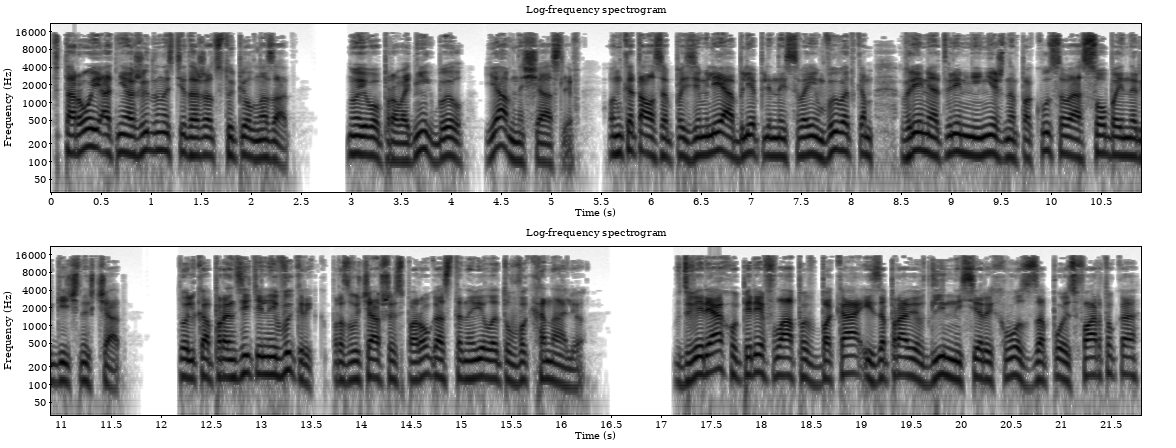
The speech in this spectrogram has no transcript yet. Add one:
Второй от неожиданности даже отступил назад. Но его проводник был явно счастлив. Он катался по земле, облепленный своим выводком, время от времени нежно покусывая особо энергичных чад. Только пронзительный выкрик, прозвучавший с порога, остановил эту вакханалию. В дверях, уперев лапы в бока и заправив длинный серый хвост за пояс фартука,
